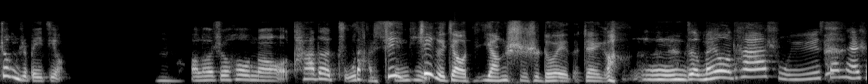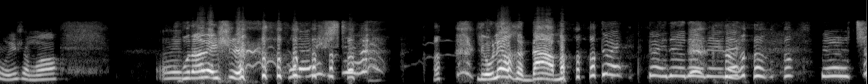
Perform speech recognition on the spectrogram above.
政治背景。嗯，完了之后呢，它的主打这群体，这个叫央视是对的，这个 嗯，这没有，它属于三台属于什么？呃，湖南卫视湖南卫视。流量很大吗。对对对对对对，就是七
